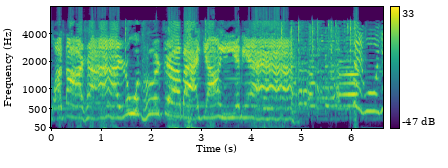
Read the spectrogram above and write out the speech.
郭大山如此这般讲一遍，魏无爷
